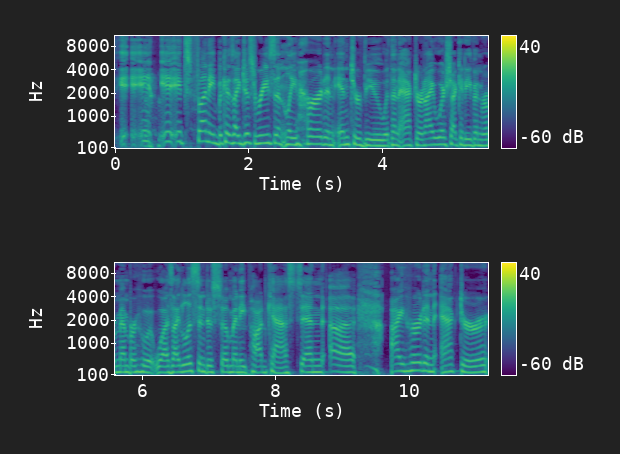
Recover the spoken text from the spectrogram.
it, it. It's funny because I just recently heard an interview with an actor, and I wish I could even remember who it was. I listened to so many podcasts, and uh, I heard an actor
